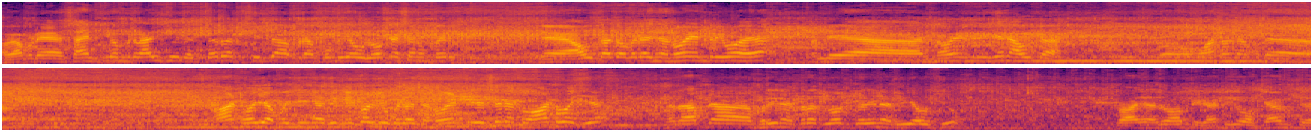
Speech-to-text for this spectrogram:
હવે આપણે સાઠ કિલોમીટર આવીશું એટલે તરત સીધા આપણે પહોંચી જવું લોકેશન ઉપર. આવતા તો કદાચ નો એન્ટ્રી હોય. એટલે નો એન્ટ્રી છે ને આવતા. તો માનો ને આપણે આઠ વાગ્યા પછી ત્યાંથી નીકળજો કદાચ. નો એન્ટ્રી છે ને તો આઠ વાગ્યે. નહીં આપણે ભરીને તરત લોડ કરીને લઈ આવશું. તો અહીંયા જો આપણી ગાડી જોવો કેમ છે?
